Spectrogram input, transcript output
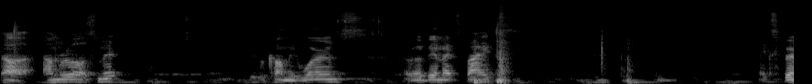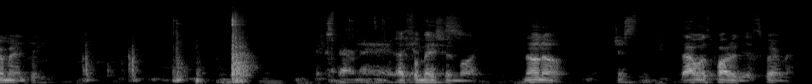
Uh, I'm Royal Smith. People call me Worms. I rode BMX bikes. Experimenting. Experimenting. with Exclamation BMX. mark. No, no. Just That was part of the experiment.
